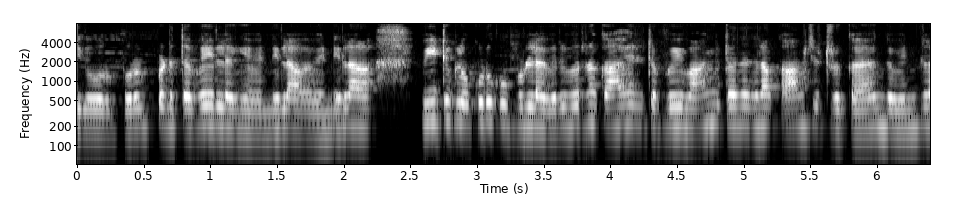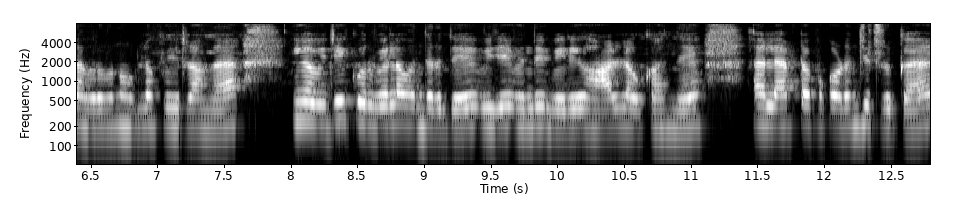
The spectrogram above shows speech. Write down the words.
இது ஒரு பொருட்படுத்தவே இல்லைங்க வெண்ணிலாவை வெண்ணிலா வீட்டுக்குள்ளே கொடுக்க கூப்பிடல விறுவிறுனு காவேரிட்ட போய் வாங்கிட்டு வந்து இதெல்லாம் காமிச்சிட்ருக்கேன் இங்கே வெண்ணிலா விறுவிறுன்னு உள்ளே போயிடுறாங்க. இங்கே விஜய்க்கு ஒரு வேலை வந்துடுது விஜய் வந்து வந்து வெளியே ஹாலில் உட்காந்து லேப்டாப்பை குடஞ்சிட்ருக்கேன்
